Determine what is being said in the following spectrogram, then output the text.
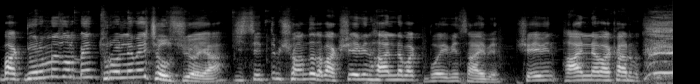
Bak görünmez olup beni trollemeye çalışıyor ya. Hissettim şu anda da bak şu evin haline bak. Bu evin sahibi. Şu evin haline bakar mısın?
